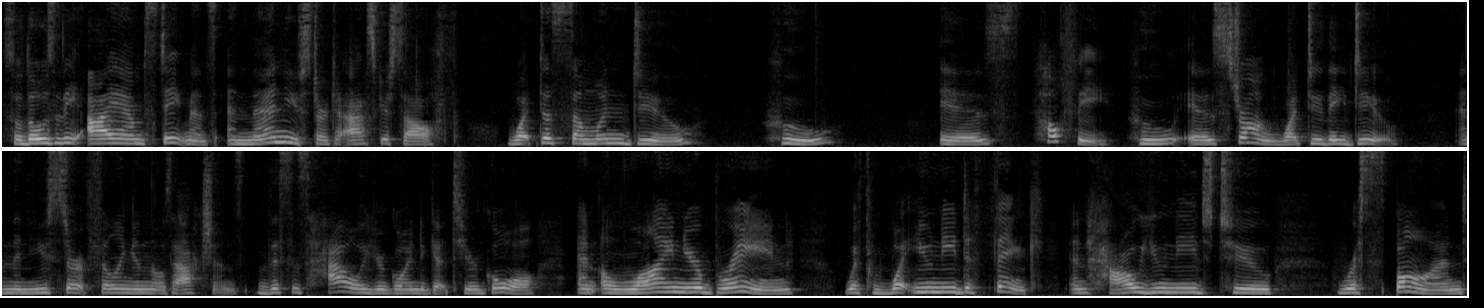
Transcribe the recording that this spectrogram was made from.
So, those are the I am statements. And then you start to ask yourself, what does someone do who is healthy? Who is strong? What do they do? And then you start filling in those actions. This is how you're going to get to your goal and align your brain with what you need to think and how you need to respond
